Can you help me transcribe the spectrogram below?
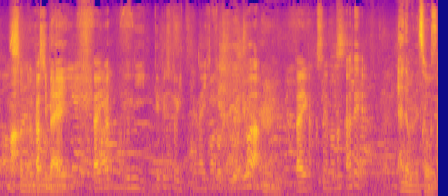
まあ、昔みたい問に大学に行ってる人行ってない人っていうよりは、う大学生の中で、いやでもねそう。正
